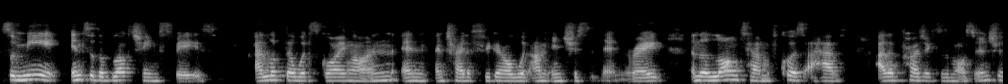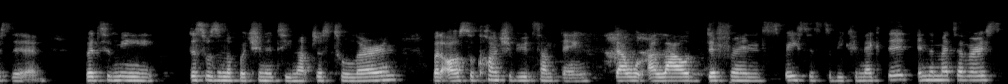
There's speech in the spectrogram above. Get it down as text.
So me into the blockchain space, I looked at what's going on and and try to figure out what I'm interested in, right? In the long term, of course, I have other projects that I'm also interested in. But to me, this was an opportunity not just to learn, but also contribute something that will allow different spaces to be connected in the metaverse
